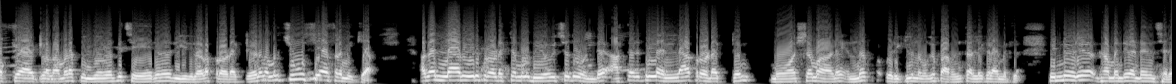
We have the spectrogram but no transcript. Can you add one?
ഓക്കെ ആയിട്ടുള്ള നമ്മുടെ കുഞ്ഞുങ്ങൾക്ക് ചേരുന്ന രീതിയിലുള്ള പ്രൊഡക്റ്റുകൾ നമ്മൾ ചൂസ് ചെയ്യാൻ ശ്രമിക്കുക. അതല്ലാതെ ഒരു പ്രൊഡക്റ്റ് നമ്മൾ ഉപയോഗിച്ചത് കൊണ്ട് അത്തരത്തിലുള്ള എല്ലാ പ്രൊഡക്റ്റും മോശമാണ് എന്ന് ഒരിക്കലും നമുക്ക് പറഞ്ഞ് തള്ളിക്കളയാൻ പറ്റില്ല. പിന്നെ ഒരു കമന്റ് കണ്ടതെന്ന് വെച്ചാൽ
